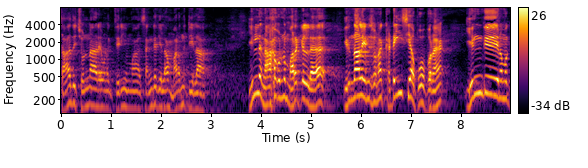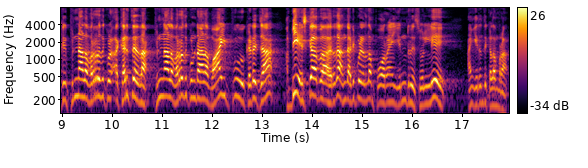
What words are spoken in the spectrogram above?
சாது சொன்னாரே உனக்கு தெரியுமா? சங்கதியெல்லாம் மறந்துட்டீங்களா? இல்லை நான் ஒன்றும் மறக்கல. இருந்தாலும் என்ன சொன்னால் கடைசியாக போக போகிறேன் எங்கு நமக்கு பின்னால் வர்றதுக்கு கருத்து தான் பின்னால் வர்றதுக்கு உண்டான வாய்ப்பு கிடைச்சா அப்படியே எஸ்காப் ஆகிறது அந்த அடிப்படையில் தான் போகிறேன் என்று சொல்லி அங்கிருந்து கிளம்புறான்.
